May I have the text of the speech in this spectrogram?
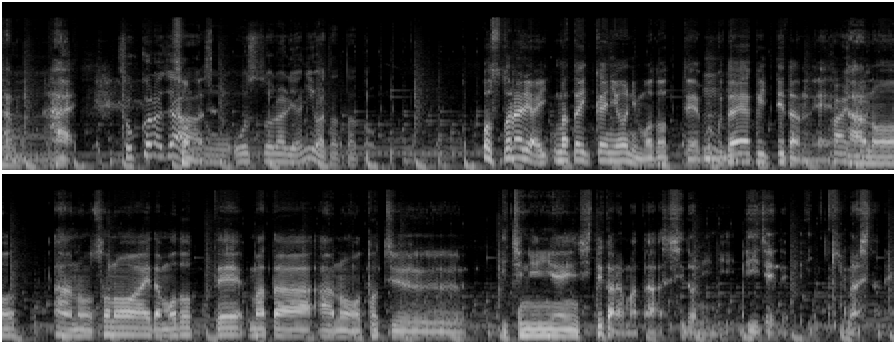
多分はい。そこからじゃああのオーストラリアに渡ったと。オーストラリアまた一回日本に戻ってうんうん。僕大学行ってたんで、はいはい。あのあのその間戻ってまたあの途中12年してからまたシドニーに DJ で行きましたね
